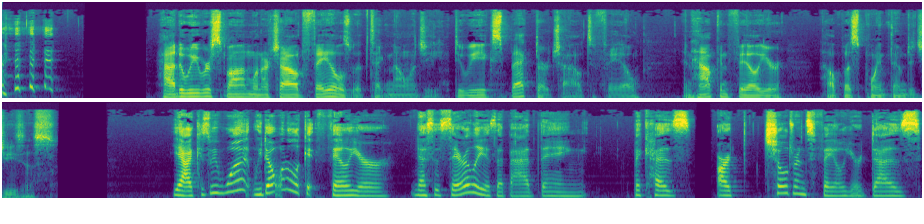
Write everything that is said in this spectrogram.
How do we respond when our child fails with technology? Do we expect our child to fail? And how can failure help us point them to Jesus? Yeah, because we want we don't want to look at failure necessarily as a bad thing because our children's failure does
